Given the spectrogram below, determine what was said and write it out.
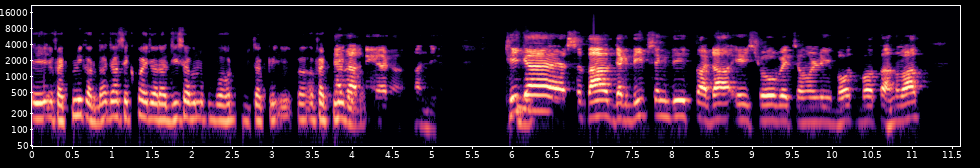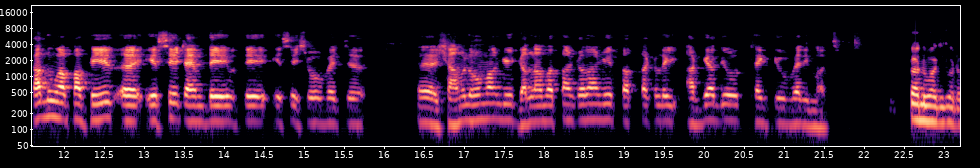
ਇਹ ਇਫੈਕਟ ਨਹੀਂ ਕਰਦਾ ਜਾਂ ਸਿੱਖ ਭਾਈਚਾਰਾ G7 ਨੂੰ ਕੋਈ ਬਹੁਤ ਡਾਇਰੈਕਟਲੀ ਇਫੈਕਟ ਨਹੀਂ ਕਰਦਾ। ਹਾਂਜੀ। ਠੀਕ ਹੈ ਸਰਦਾਰ ਜਗਦੀਪ ਸਿੰਘ ਜੀ ਤੁਹਾਡਾ ਇਹ ਸ਼ੋਅ ਵਿੱਚ ਆਉਣ ਲਈ ਬਹੁਤ ਬਹੁਤ ਧੰਨਵਾਦ। ਕੱਲ ਨੂੰ ਆਪਾਂ ਫੇਰ ਇਸੇ ਟਾਈਮ ਦੇ ਉੱਤੇ ਇਸੇ ਸ਼ੋਅ ਵਿੱਚ ਅ, ਸ਼ਾਮਲ ਹੋਵਾਂਗੇ ਗੱਲਾਂ ਬਾਤਾਂ ਕਰਾਂਗੇ। ਤਦ ਤੱਕ ਲਈ ਆਗਿਆ ਦਿਓ। ਥੈਂਕ ਯੂ ਵੈਰੀ ਮੱਚ ਧੰਨਵਾਦ ਜੀ ਤੁਹਾਡਾ।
